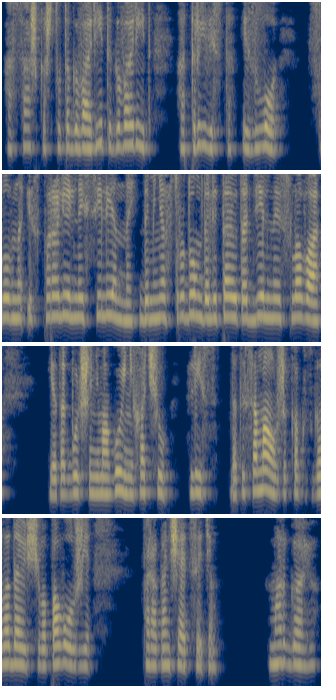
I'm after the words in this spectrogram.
А Сашка что-то говорит и говорит, отрывисто и зло, словно из параллельной вселенной до меня с трудом долетают отдельные слова. Я так больше не могу и не хочу. Лис, да ты сама уже как с голодающего Поволжья. Пора кончать с этим. Моргаю,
